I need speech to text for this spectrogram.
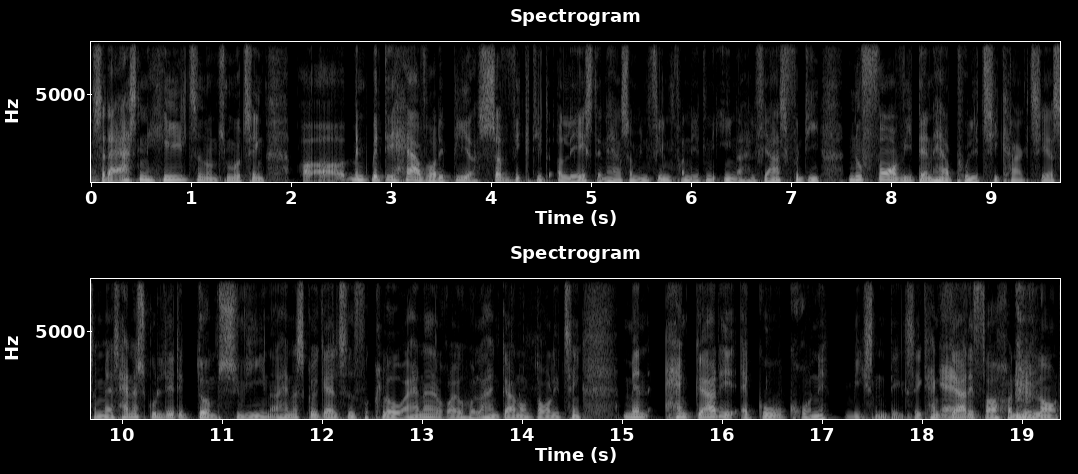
Så der er sådan hele tiden nogle små ting, og, og- men, men det er her, hvor det bliver så vigtigt at læse den her som en film fra 1971, fordi nu får vi den her politikarakter, som er, han er sgu lidt et dumt svin, og han er sgu ikke altid for klog, og han er et røvhul, og han gør nogle dårlige ting, men han gør det af gode grunde, mestendels. Ikke? Han Ja. gør det for at håndhæve loven,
